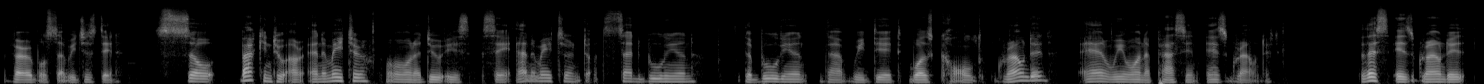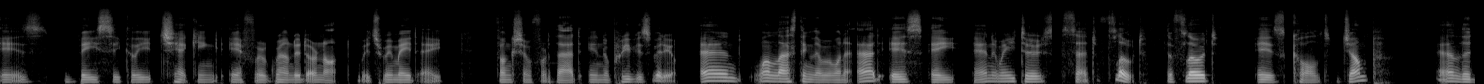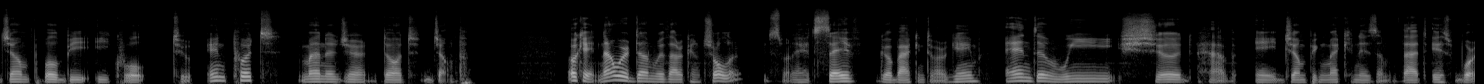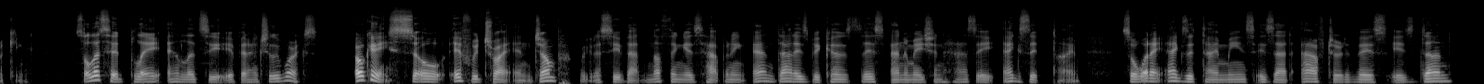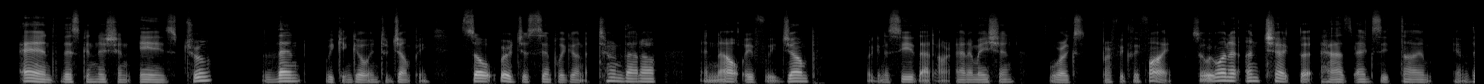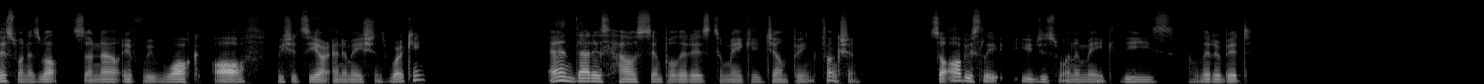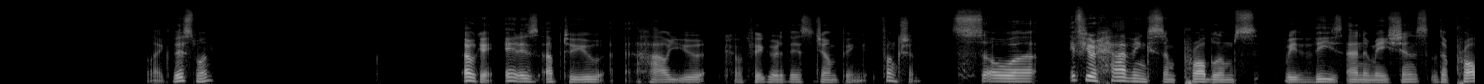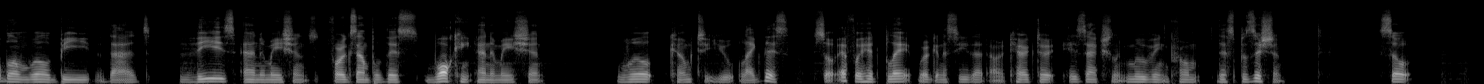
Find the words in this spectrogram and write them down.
variables that we just did. So back into our animator, what we want to do is say animator.set boolean. The boolean that we did was called grounded and we want to pass in as grounded. This is grounded is basically checking if we're grounded or not, which we made a function for that in a previous video. And one last thing that we want to add is a animator set float. The float is called jump and the jump will be equal to input manager dot jump. Okay, now we're done with our controller. We just want to hit save, go back into our game, and uh, we should have a jumping mechanism that is working. So let's hit play and let's see if it actually works. Okay, so if we try and jump, we're to see that nothing is happening and that is because this animation has a exit time. So what an exit time means is that after this is done and this condition is true, then we can go into jumping. So we're just simply to turn that off. And now if we jump, we're to see that our animation works perfectly fine. So we want to uncheck the has exit time in this one as well. So now if we walk off, we should see our animations working. And that is how simple it is to make a jumping function. So obviously you just want to make these a little bit like this one. Okay, it is up to you how you configure this jumping function. So uh, if you're having some problems with these animations, the problem will be that these animations, for example, this walking animation will come to you like this. So if we hit play, we're going to see that our character is actually moving from this position. So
